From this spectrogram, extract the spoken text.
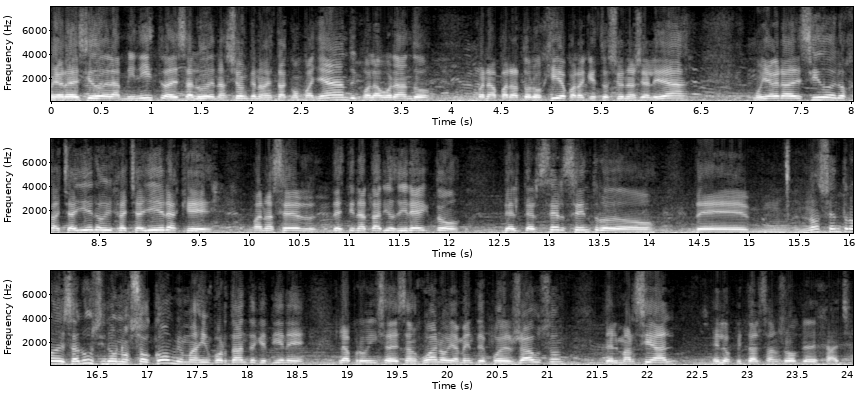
muy agradecido de la ministra de Salud de Nación que nos está acompañando y colaborando con aparatología para que esto sea una realidad. Muy agradecido de los hachalleros y hachalleras que van a ser destinatarios directos del tercer centro de, no centro de salud, sino nosocomio más importante que tiene la provincia de San Juan, obviamente después del Rawson, del Marcial, el Hospital San Roque de Hacha.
